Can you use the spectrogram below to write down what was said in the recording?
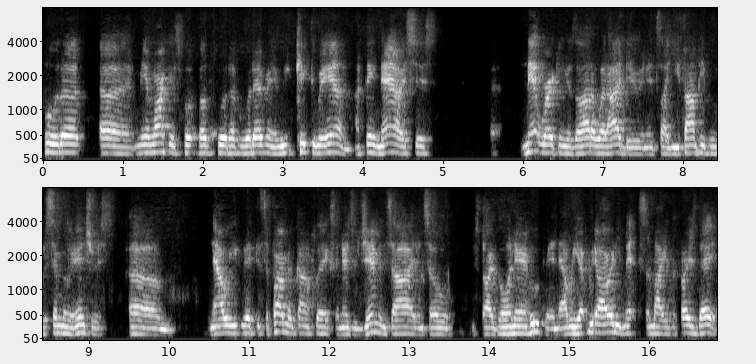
pulled up. Uh, me and Marcus put, both pulled up or whatever, and we kicked it with him. I think now it's just uh, networking is a lot of what I do, and it's like you find people with similar interests. Um, now we we at this apartment complex, and there's a gym inside, and so we start going there and hooping. Now we we already met somebody the first day,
